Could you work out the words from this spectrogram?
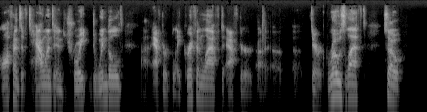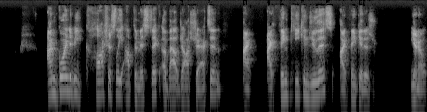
offensive talent in Detroit dwindled uh, after Blake Griffin left, after uh, uh, uh, Derrick Rose left. So I'm going to be cautiously optimistic about Josh Jackson. I I think he can do this. I think it is, you know,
